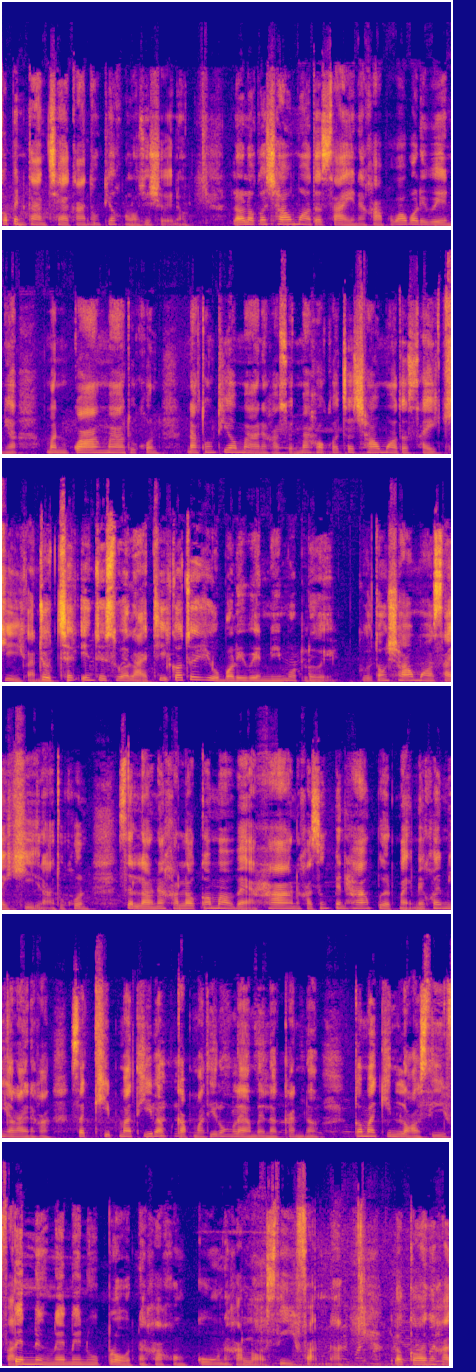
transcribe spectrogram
ก็เป็นการแชร์การท่องเที่ยวของเราเฉยๆเนาะแล้วเราก็เช่ามอเตอร์ไซค์นะคะ เพราะว่าบริเวณเนี้ยมันกว้างมากทุกคนนักท่องเที่ยวมานะคะ ส่วนมากเขาก็จะเช่ามอเตอร์ไซค์ขี่กันนะจุดเช็คอินสวยๆหลายที่ก็จะอยู่บริเวณนี้หมดเลย คือต้องเช่ามอไซค์ขี่นะทุกคน เสร็จแล้วนะคะเราก็มาแวะห้างนะคะ ซึ่งเป็นห้างเปิดใหม่ไม่ค่อยมีอะไรนะคะสคิปมาที่แบบกลับมาที่โรงแรมเลยละกันเนาะก็มากินหล่อซีฝัน เป็นหนึ่งในเมนูโปรดนะคะของกุ้งนะคะ หล่อซีฝันนะแล้วก็นะคะ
